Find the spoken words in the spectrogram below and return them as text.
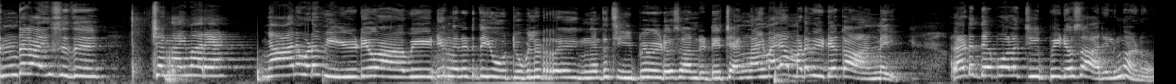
എന്താ കാഴ്ച ഇത്? ചങ്ങായിമാരെ ഞാനിവിടെ വീഡിയോ വീഡിയോ ഇങ്ങനെ എടുത്ത് യൂട്യൂബിൽ ഇടറ്. ഇങ്ങനത്തെ ചീപ്പ് വീഡിയോസ് കണ്ടിട്ട് ചങ്ങായിമാരെ നമ്മുടെ വീഡിയോ കാണണേ. അല്ലാണ്ട് ഇതേപോലെ ചീപ്പ് വീഡിയോസ് ആരെങ്കിലും കാണുമോ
